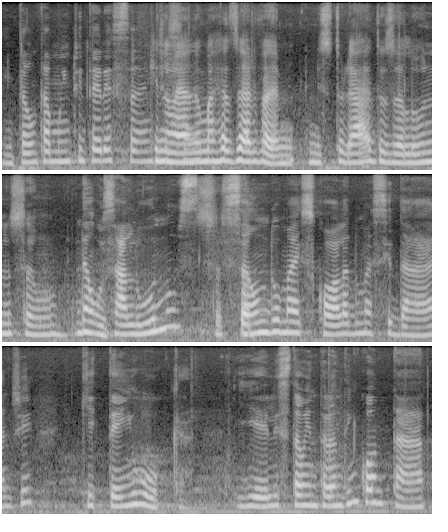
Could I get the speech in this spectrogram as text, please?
Então está muito interessante. Que não é numa reserva, é misturado, os alunos são... Não, os alunos são de uma escola de uma cidade que tem o UCA. E eles estão entrando em contato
